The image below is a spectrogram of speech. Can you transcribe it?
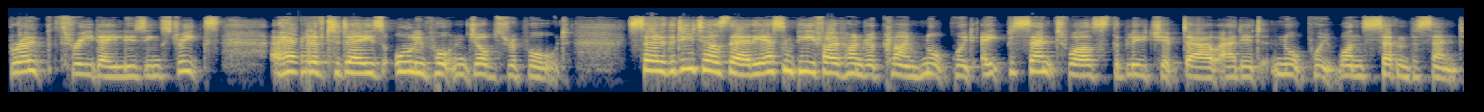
broke three-day losing streaks ahead of today's all-important jobs report. So the details there, the S&P 500 climbed 0.8%, whilst the blue chip Dow added 0.17%.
